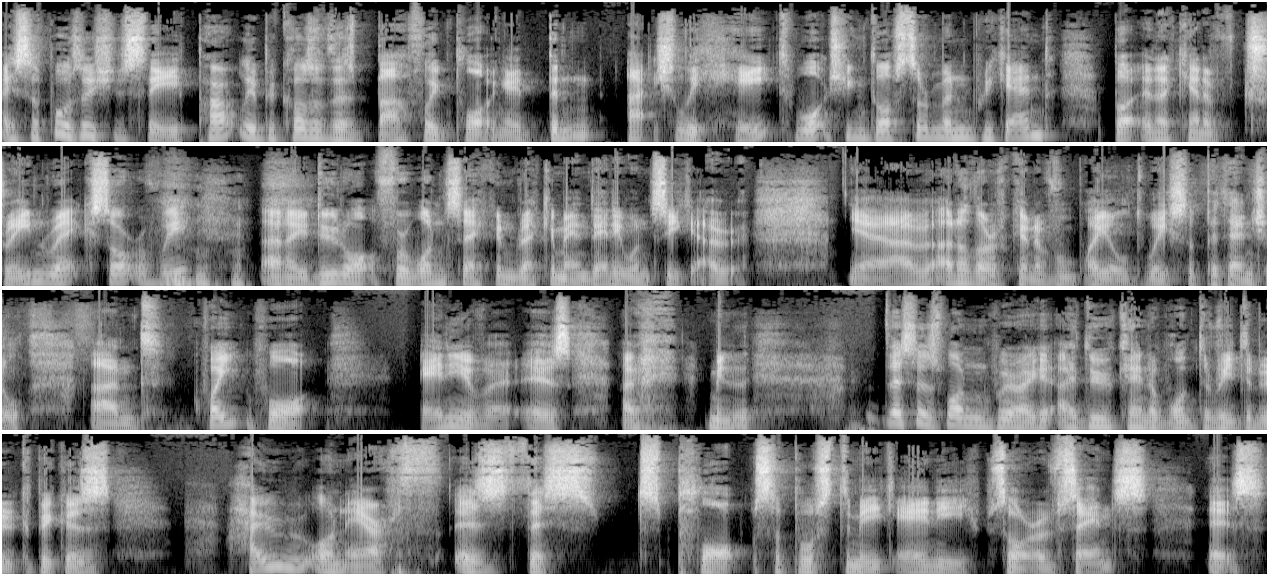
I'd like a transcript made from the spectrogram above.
I suppose I should say, partly because of this baffling plotting, I didn't actually hate watching the Osterman Weekend, but in a kind of train wreck sort of way, and I do not for one second recommend anyone seek it out. Yeah, another kind of wild waste of potential, and quite what any of it is. I mean, this is one where I, I do kind of want to read the book because how on earth is this plot supposed to make any sort of sense? It's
